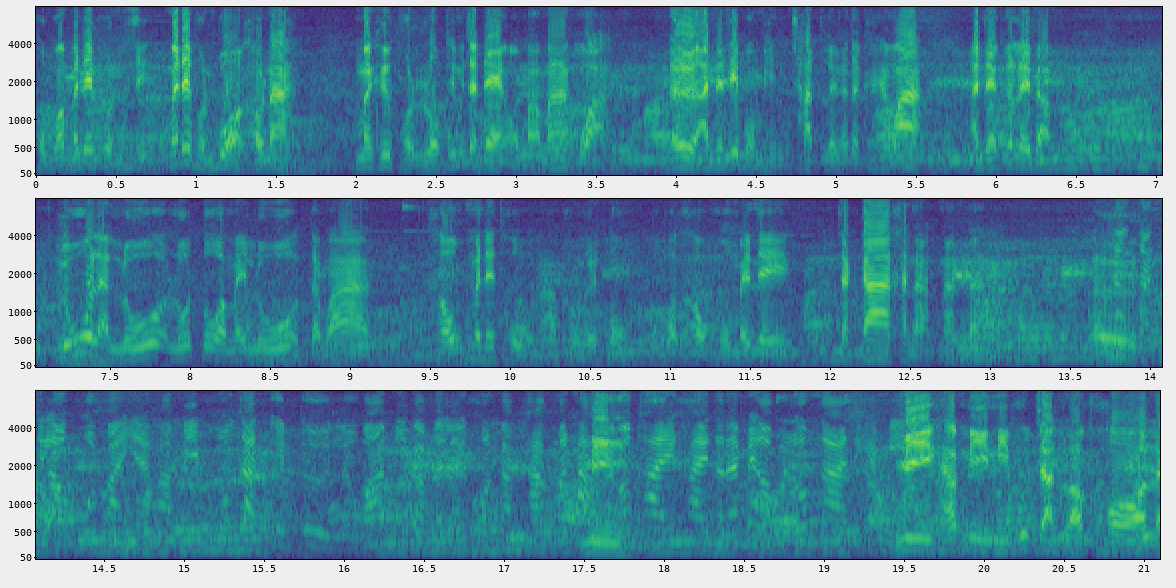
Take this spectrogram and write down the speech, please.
ผมว่าไม่ได้ผลไม่ได้ผลบวกเขานะมันคือผลลบที่มันจะแดงออกมามากกว่า เออ อันนี้ที่ผมเห็นชัดเลยนะ แต่แค่ว่า อันนี้ก็เลยแบบ รู้แหละรู้ รู้ตัวไม่รู้ แต่ว่าเขาไม่ได้โทรหาผมโดยตรงผมว่าเขาคงไม่ได้จะกล้าขนาดนั้นนะเอหลัองจากที่เราพูดไปเนี่ยค่ะ มีผู้จัดอื่นๆ ว่ามีแบบหลายๆคนแบบทักมาถามมี ว่าใครใครจะได้ไม่ออกไปร่วมงานอย่างเงี้ยมีครับมีมีผู้จัดละครห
